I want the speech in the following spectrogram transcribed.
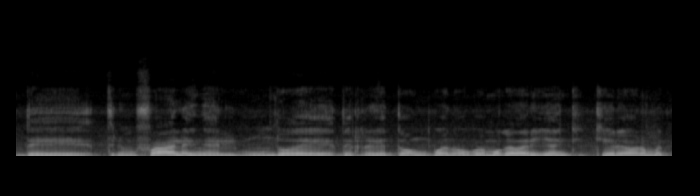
de triunfar en el mundo de, del reggaetón. Bueno, vemos que Daddy Yankee quiere ahora meter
